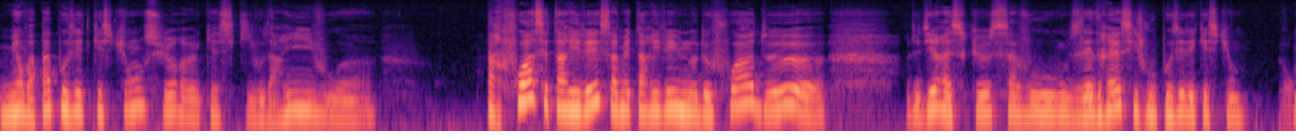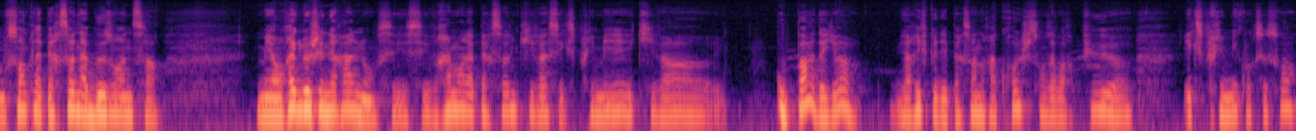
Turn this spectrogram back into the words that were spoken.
mais on va pas poser de questions sur euh, qu'est-ce qui vous arrive euh. Parfois, c'est arrivé, ça m'est arrivé une ou deux fois euh, de dire est-ce que ça vous aiderait si je vous posais des questions? On sent que la personne a besoin de ça. Mais en règle générale, non. C'est vraiment la personne qui va s'exprimer et qui va. Ou pas d'ailleurs. Il arrive que des personnes raccrochent sans avoir pu euh, exprimer quoi que ce soit.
